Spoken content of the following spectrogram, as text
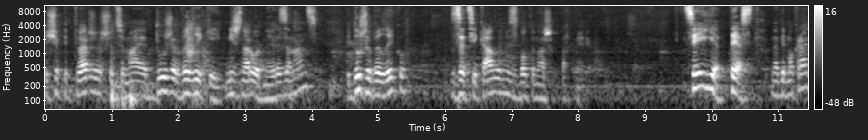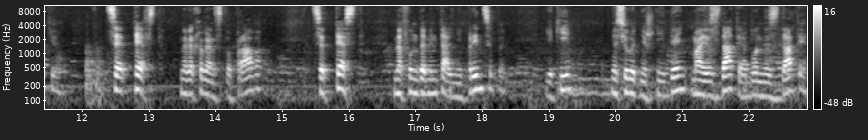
і що підтверджує, що це має дуже великий міжнародний резонанс і дуже велику зацікавленість з боку наших партнерів. Це і є тест на демократію, це тест на верховенство права, це тест на фундаментальні принципи, які на сьогоднішній день має здати або не здати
